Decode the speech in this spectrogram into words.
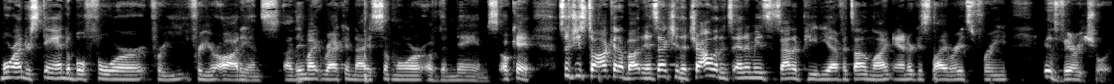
more understandable for for for your audience. Uh, they might recognize some more of the names. Okay, so she's talking about, and it's actually the child and its enemies. It's on a PDF. It's online. Anarchist Library. It's free. It's very short.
